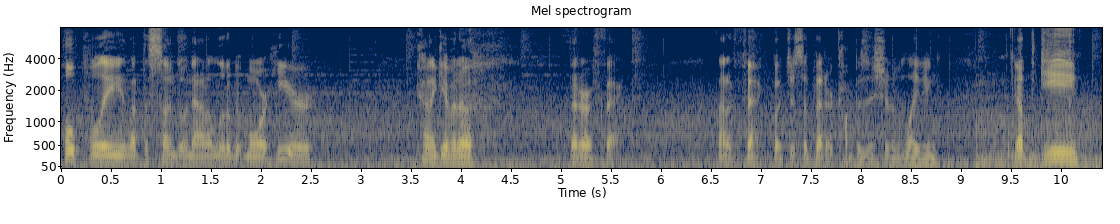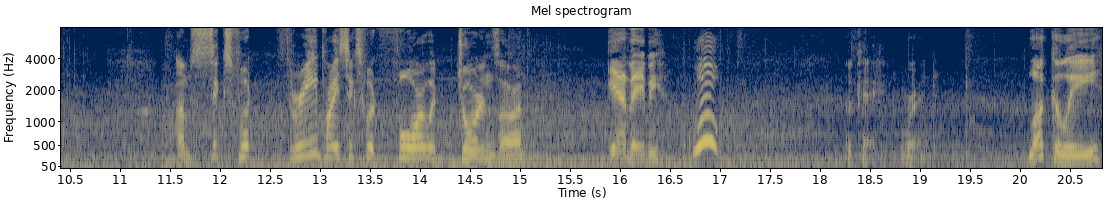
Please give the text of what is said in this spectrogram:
hopefully let the sun go down a little bit more here, kind of give it a better effect. Not effect, but just a better composition of lighting. Got the key. I'm six foot three, probably six foot four with Jordans on. Yeah, baby. Woo! Okay, we're in. Luckily,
